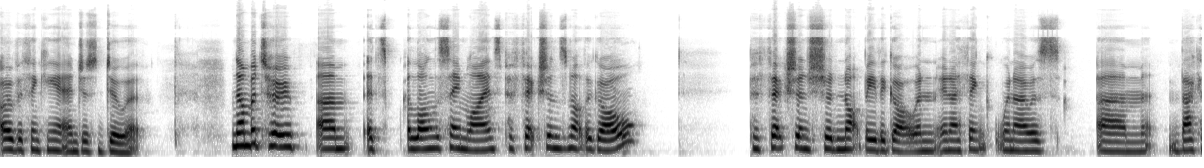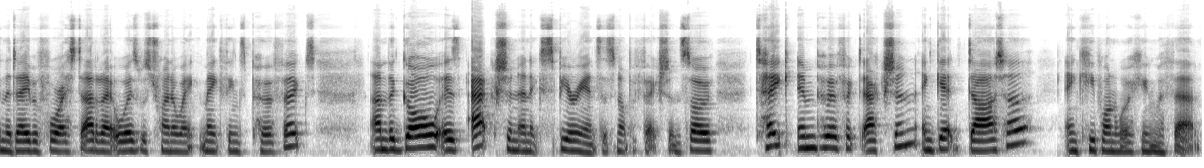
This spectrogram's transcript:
overthinking it and just do it. Number two, um, it's along the same lines. Perfection's not the goal. Perfection should not be the goal. And and I think when I was um, back in the day before I started, I always was trying to make, make things perfect. Um, the goal is action and experience, it's not perfection. So take imperfect action and get data and keep on working with that.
